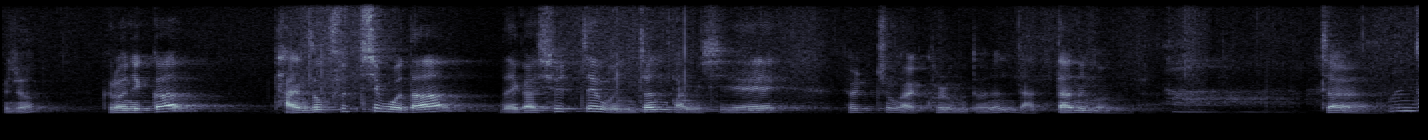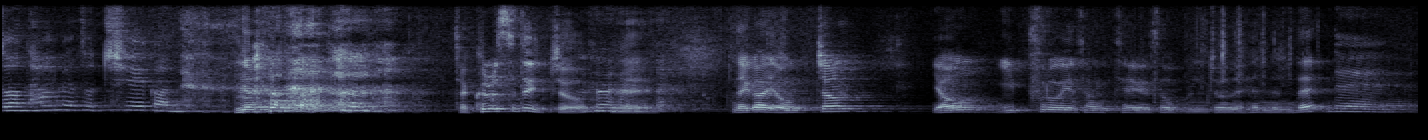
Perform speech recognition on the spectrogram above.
그죠? 그러니까 단속 수치보다 내가 실제 운전 당시에 혈중 알코올 농도는 낮다는 겁니다. 아, 자, 운전하면서 취해가는. 자 그럴 수도 있죠. 네. 내가 0.02%인 상태에서 운전을 했는데 네.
